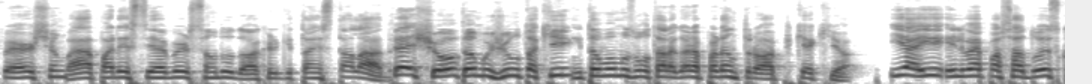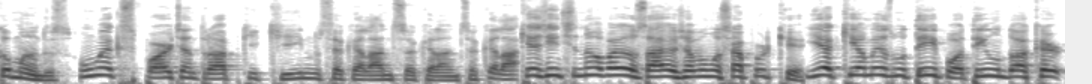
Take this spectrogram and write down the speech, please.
version, vai aparecer a versão do docker que está instalada. Fechou? Tamo junto aqui. Então vamos voltar agora para Anthropic aqui, ó. E aí ele vai passar dois comandos, um export anthropic key, não sei o que lá, não sei o que lá, não sei o que lá, que a gente não vai usar, eu já vou mostrar por quê. E aqui ao mesmo tempo, ó, tem um docker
